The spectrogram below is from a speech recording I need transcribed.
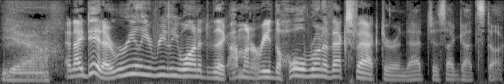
Yeah. And I did. I really, really wanted to be like, I'm gonna read the whole run of X Factor, and that just I got stuck.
